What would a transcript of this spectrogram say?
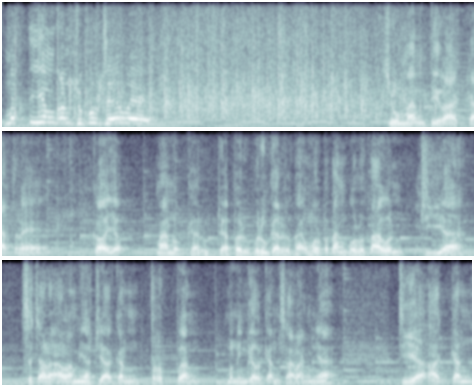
Metiem kon dukur dhewe cuman tirakat re koyok manuk Garuda. Baru baru Garuda umur petang puluh tahun dia secara alamiah dia akan terbang meninggalkan sarangnya. Dia akan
